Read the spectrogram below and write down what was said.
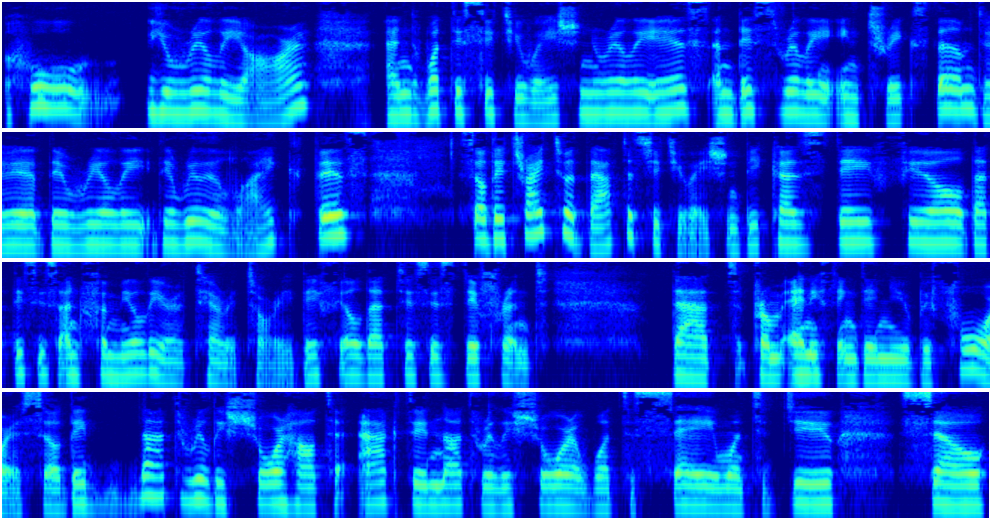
who you really are and what the situation really is and this really intrigues them. They, they really they really like this. So they try to adapt the situation because they feel that this is unfamiliar territory. They feel that this is different that from anything they knew before. So they're not really sure how to act. They're not really sure what to say what to do. So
